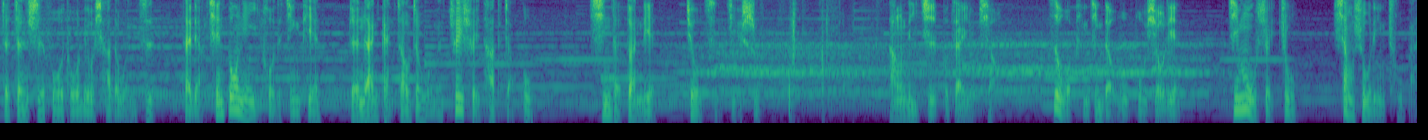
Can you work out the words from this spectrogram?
这正是佛陀留下的文字。在两千多年以后的今天，仍然感召着我们追随他的脚步。新的锻炼就此结束。当励志不再有效，自我平静的五步修炼。金木水柱橡树林出版。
